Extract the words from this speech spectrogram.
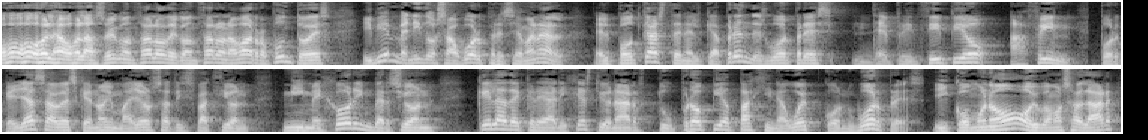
Hola, hola, soy Gonzalo de Gonzalo Navarro.es y bienvenidos a WordPress Semanal, el podcast en el que aprendes WordPress de principio a fin, porque ya sabes que no hay mayor satisfacción ni mejor inversión que la de crear y gestionar tu propia página web con WordPress. Y como no, hoy vamos a hablar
